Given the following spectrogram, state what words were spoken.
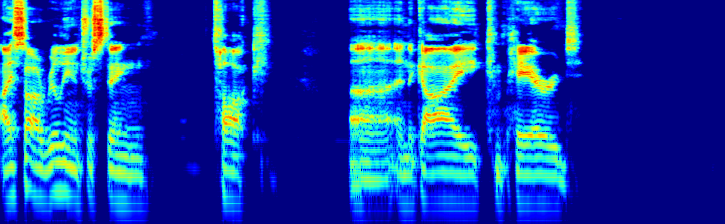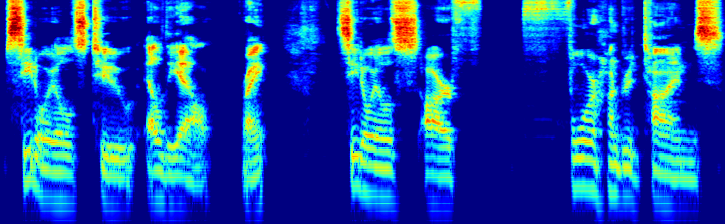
I saw a really interesting talk, uh, and the guy compared seed oils to LDL, right? Seed oils are 400 times,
